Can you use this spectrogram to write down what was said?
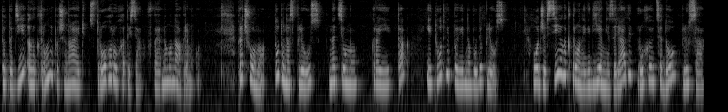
то тоді електрони починають строго рухатися в певному напрямку. Причому тут у нас плюс на цьому краї, так? і тут, відповідно, буде плюс. Отже, всі електрони від'ємні заряди рухаються до плюса.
